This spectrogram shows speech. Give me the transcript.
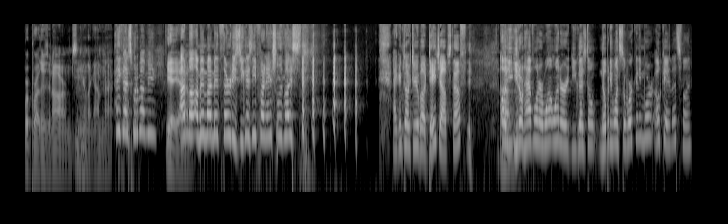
we're brothers in arms, and you're Mhm. like, I'm not. Hey guys, what about me? Yeah, yeah. I'm uh, I'm in my mid 30s. Do you guys need financial advice? I can talk to you about day job stuff. oh, Um, you, you don't have one or want one or you guys don't nobody wants to work anymore? Okay, that's fine.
